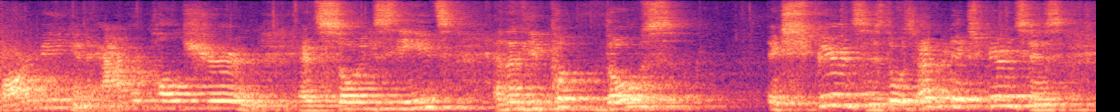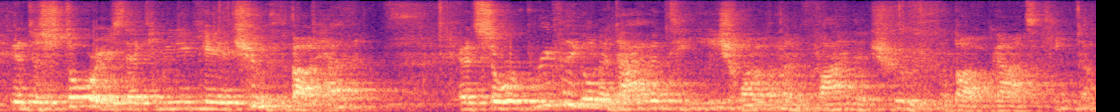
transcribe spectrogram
farming and agriculture and, and sowing seeds. And then he put those experiences, those everyday experiences, into stories that communicated truth about heaven. And so we're briefly going to dive into each one of them and find the truth about God's kingdom.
